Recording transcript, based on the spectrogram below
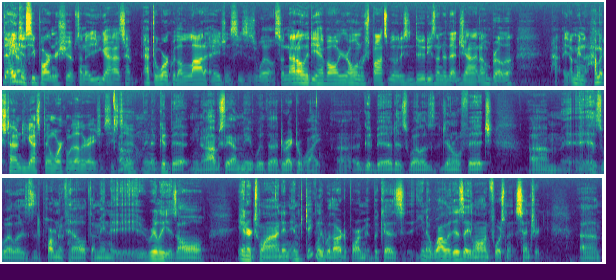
The Yeah. agency partnerships. I know you guys have, have to work with a lot of agencies as well. So not only do you have all your own responsibilities and duties under that giant umbrella, I mean, how much time do you guys spend working with other agencies too? Oh, I mean, a good bit. You know, obviously, I meet with uh, Director White uh, a good bit, as well as General Fitch, um, as well as the Department of Health. I mean, it really is all intertwined, and, and particularly with our department, because you know, while it is a law enforcement centric um,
